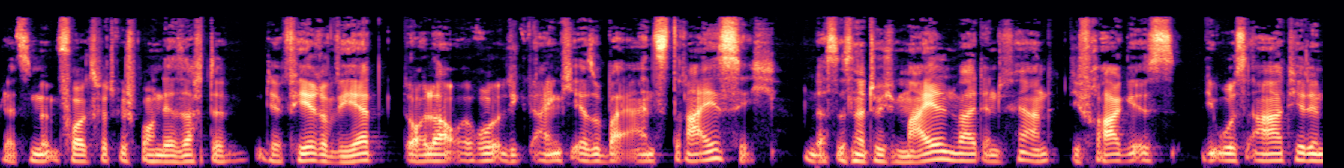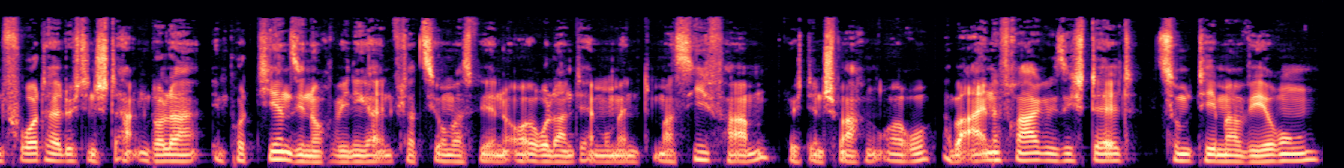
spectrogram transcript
letztens mit dem Volkswirt gesprochen, der sagte, der faire Wert Dollar, Euro liegt eigentlich eher so bei 1,30. Und das ist natürlich meilenweit entfernt. Die Frage ist, die USA hat hier den Vorteil, durch den starken Dollar importieren sie noch weniger Inflation, was wir in Euroland ja im Moment massiv haben, durch den schwachen Euro. Aber eine Frage, die sich stellt zum Thema Währung,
